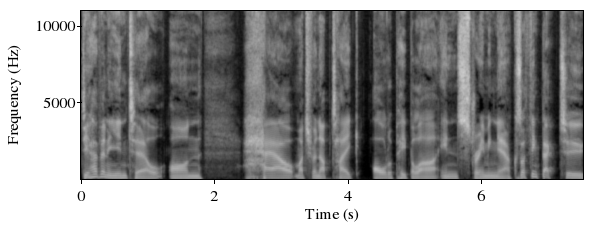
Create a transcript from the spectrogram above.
Do you have any intel on how much of an uptake older people are in streaming now. Because I think back to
